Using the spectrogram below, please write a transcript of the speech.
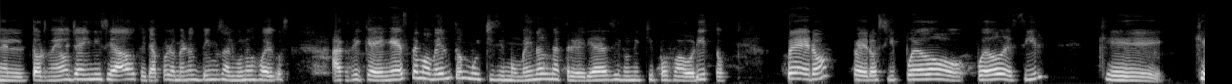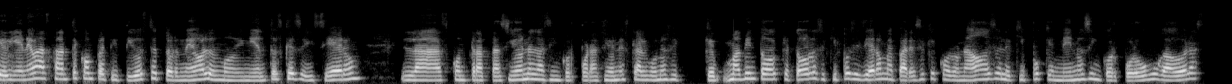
el torneo ya iniciado, que ya por lo menos vimos algunos juegos. Así que en este momento muchísimo menos me atrevería a decir un equipo favorito. Pero, pero sí puedo, puedo decir que, que viene bastante competitivo este torneo, los movimientos que se hicieron, las contrataciones, las incorporaciones que algunos, que más bien todo, que todos los equipos hicieron, me parece que Coronado es el equipo que menos incorporó jugadoras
